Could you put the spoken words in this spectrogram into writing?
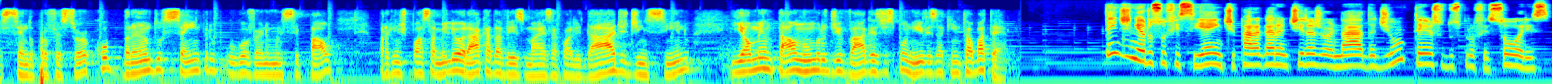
sendo professor, cobrando sempre o governo municipal para que a gente possa melhorar cada vez mais a qualidade de ensino e aumentar o número de vagas disponíveis aqui em Taubaté. Tem dinheiro suficiente para garantir a jornada de um terço dos professores?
